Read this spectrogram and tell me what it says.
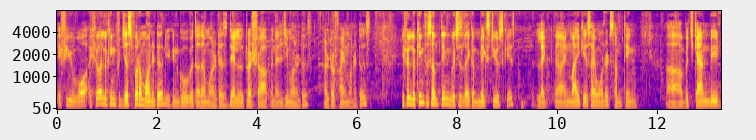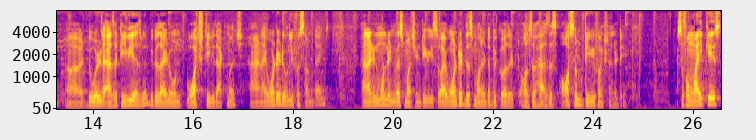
if you if you are looking for just for a monitor you can go with other monitors dell ultra sharp and lg monitors ultra fine monitors. If you're looking for something which is like a mixed use case like uh, in my case i wanted something uh, which can be uh, dualed as a tv as well because i don't watch tv that much and i wanted only for sometimes and I didn't want to invest much in TV. So I wanted this monitor because it also has this awesome TV functionality. So for my case,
